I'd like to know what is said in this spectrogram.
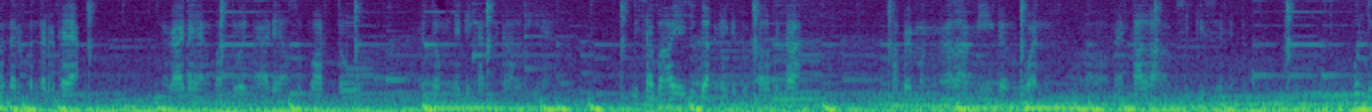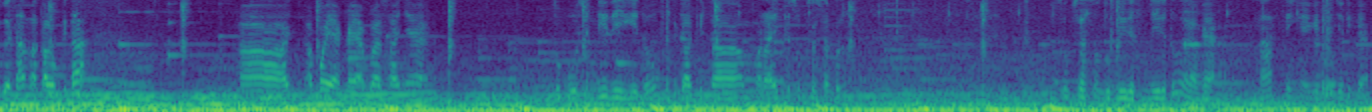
bener-bener kayak nggak ada yang bantuin nggak ada yang support tuh itu menyedihkan sekali ya. Bisa bahaya juga kayak gitu kalau kita sampai mengalami gangguan uh, mental uh, psikis ya gitu. Pun juga sama kalau kita uh, apa ya kayak bahasanya tubuh sendiri gitu ketika kita meraih kesuksesan pun sukses untuk diri sendiri tuh ya kayak nothing kayak gitu. Jadi kayak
